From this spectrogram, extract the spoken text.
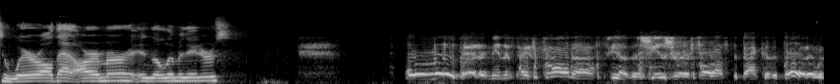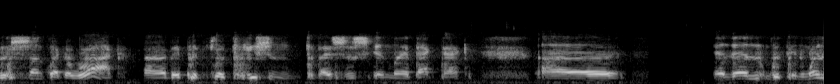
to wear all that armor in the Eliminators? A little bit. I mean, if I'd fallen off, you know, the scenes where I fall off the back of the boat, I would have sunk like a rock. Uh, they put flotation devices in my backpack. Uh, and then within one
